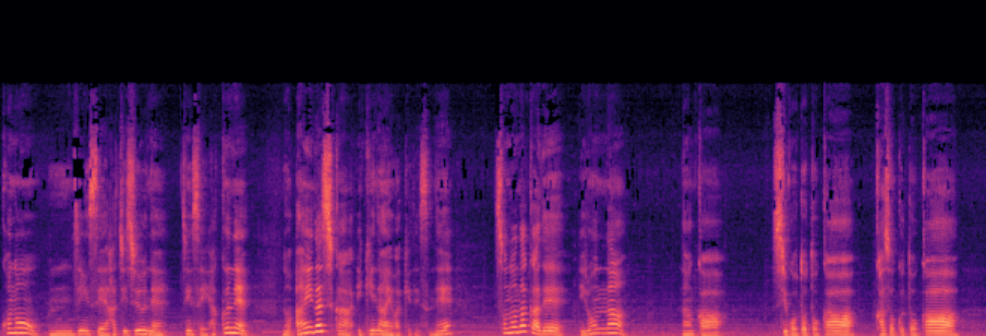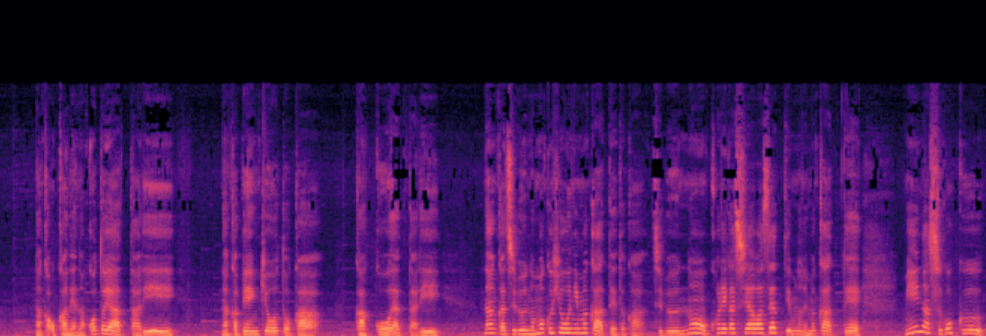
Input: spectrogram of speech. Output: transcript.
この、うん、人生80年人生100年の間しか生きないわけですね。その中でいろんななんか仕事とか家族とかなんかお金のことやったりなんか勉強とか学校やったりなんか自分の目標に向かってとか自分のこれが幸せっていうものに向かってみんなすごく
